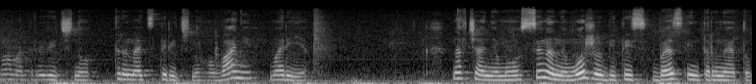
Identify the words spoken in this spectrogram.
Мама трирічного, 13-річного Вані Марія. Навчання мого сина не може обійтись без інтернету,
